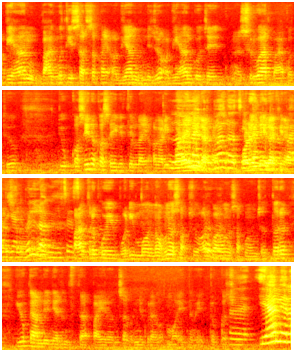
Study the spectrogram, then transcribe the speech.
अभियान बागमती सरसफाइ अभियान भन्ने जुन अभियानको चाहिँ सुरुवात भएको थियो त्यो कसै न कसैले त्यसलाई अगाडि बढाइ नै दक्षिण बढाइ नै राखिरहेको छ पात्र। कोही भोलि म नहुन सक्छु अर्को आउन सक्नुहुन्छ तर यो कामले निरन्तरता पाइरहन्छ भन्ने कुरामा म एकदमै ढुक्क छु। यहाँनिर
